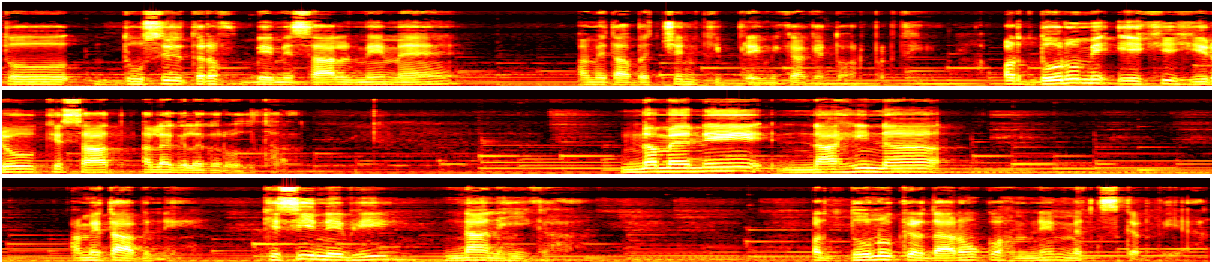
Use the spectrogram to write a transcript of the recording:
तो दूसरी तरफ़ बेमिसाल में मैं अमिताभ बच्चन की प्रेमिका के तौर पर थी। और दोनों में एक ही हीरो के साथ अलग अलग रोल था। न मैंने, ना ही ना अमिताभ ने। किसी ने भी ना नहीं कहा। और दोनों किरदारों को हमने मिक्स कर दिया।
